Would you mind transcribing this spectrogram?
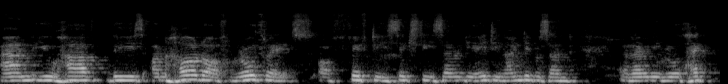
And you have these unheard of growth rates of 50, 60, 70, 80, 90% revenue growth. Heck,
